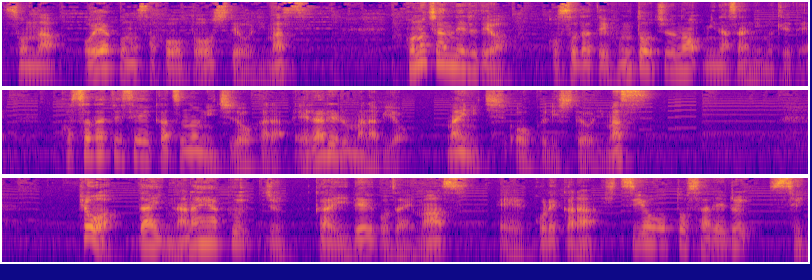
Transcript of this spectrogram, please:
そんな親子のサポートをしております。このチャンネルでは子育て奮闘中の皆さんに向けて子育て生活の日常から得られる学びを毎日お送りしております。今日は第710回でございます。えー、これから必要とされる積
